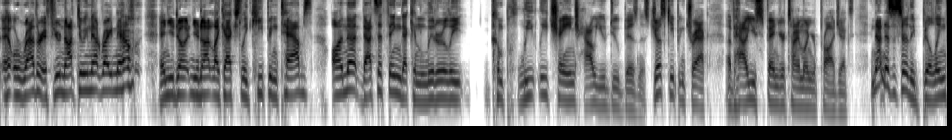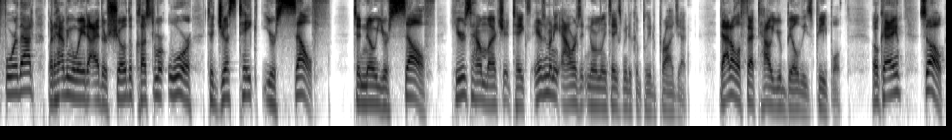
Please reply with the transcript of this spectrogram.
eh, or rather if you're not doing that right now and you don't you're not like actually keeping tabs on that, that's a thing that can literally completely change how you do business. Just keeping track of how you spend your time on your projects. Not necessarily billing for that, but having a way to either show the customer or to just take yourself to know yourself. Here's how much it takes. Here's how many hours it normally takes me to complete a project. That'll affect how you bill these people. Okay? So,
